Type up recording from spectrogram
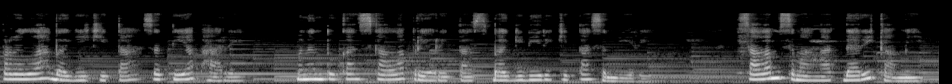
perlulah bagi kita setiap hari menentukan skala prioritas bagi diri kita sendiri. Salam semangat dari kami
